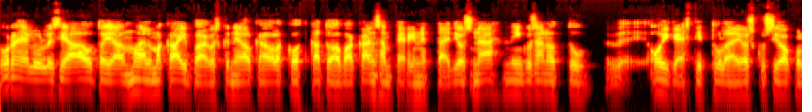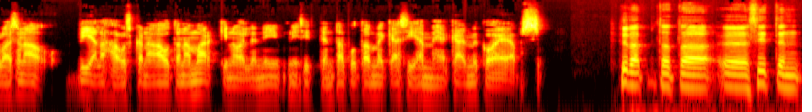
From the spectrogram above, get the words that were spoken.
urheilullisia autoja maailma kaipaa, koska ne alkaa olla kohta katoavaa kansanperinnettä. Et jos nämä, niin kuin sanottu, oikeasti tulee joskus jokinlaisena vielä hauskana autona markkinoille, niin, niin sitten taputamme käsiämme ja käymme koeamassa. Hyvä. Tota, sitten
